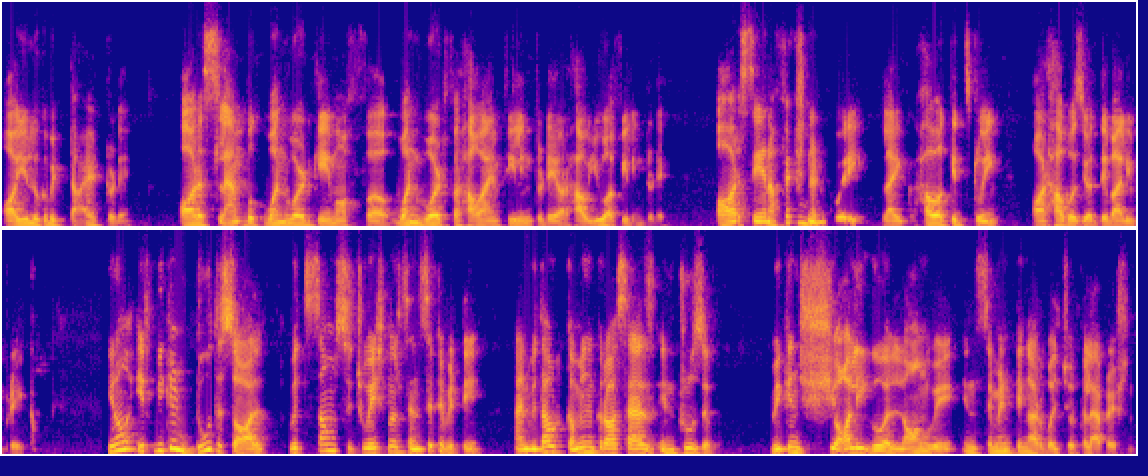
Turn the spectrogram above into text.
or you look a bit tired today or a slam book one word game of uh, one word for how i'm feeling today or how you are feeling today or say an affectionate mm-hmm. query like how are kids doing or how was your diwali break you know if we can do this all with some situational sensitivity and without coming across as intrusive we can surely go a long way in cementing our virtual collaboration.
